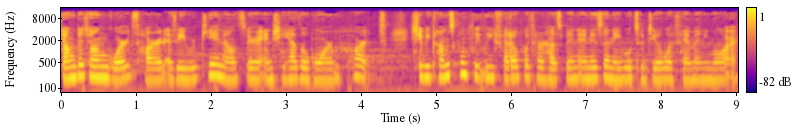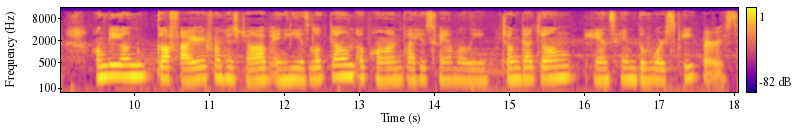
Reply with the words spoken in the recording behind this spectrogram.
Jung Da Jung works hard as a rookie announcer and she has a warm heart. She becomes completely fed up with her husband and is unable to deal with him anymore. Hong Dae Young got fired from his job and he is looked down upon by his family. Jung Da Jung hands him divorce papers.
